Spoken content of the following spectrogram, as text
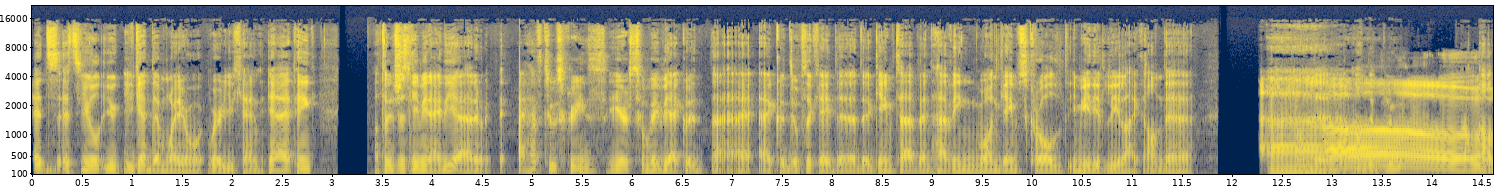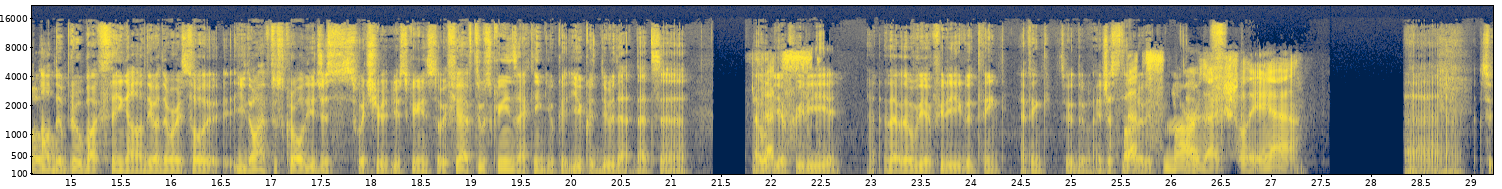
It's it's you you, you get them where where you can. Yeah, I think. Also, just give me an idea. I have two screens here, so maybe I could I, I could duplicate the, the game tab and having one game scrolled immediately, like on the uh, on the, on the blue on, on, the blue box thing on the other way. So you don't have to scroll; you just switch your, your screens. So if you have two screens, I think you could you could do that. That's uh, that would That's... be a pretty that would be a pretty good thing. I think to do. I just thought of it. smart, yeah. actually. Yeah. Uh, so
